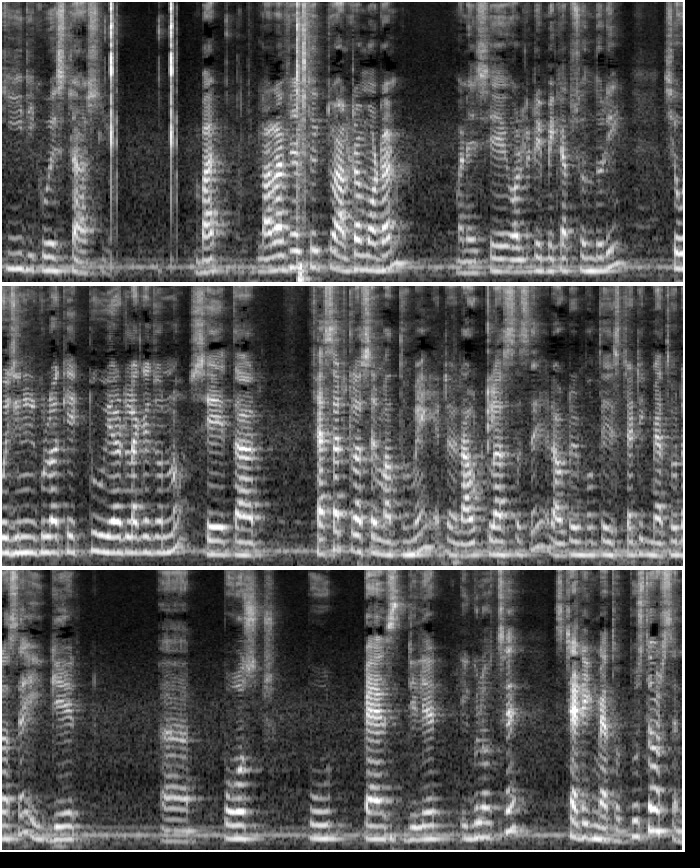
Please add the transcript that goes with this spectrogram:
কি রিকোয়েস্টটা আসলো? বাট লারাভেল তো একটু আলট্রা মডার্ন মানে সে অলরেডি মেকআপ সুন্দরী। সে ওই জিনিসগুলোকে একটু উইয়ার্ড লাগে জন্য সে তার ফ্যাসাড ক্লাসের মাধ্যমে একটা রাউট ক্লাস আছে। রাউটের মধ্যে স্ট্যাটিক মেথড আছে। এই get post put patch delete এগুলো হচ্ছে স্ট্যাটিক মেথড বুঝতে পারছেন?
